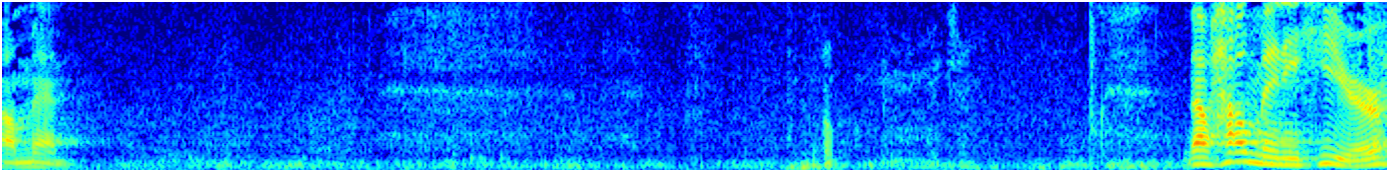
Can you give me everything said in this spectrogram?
Amen. Now, how many here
